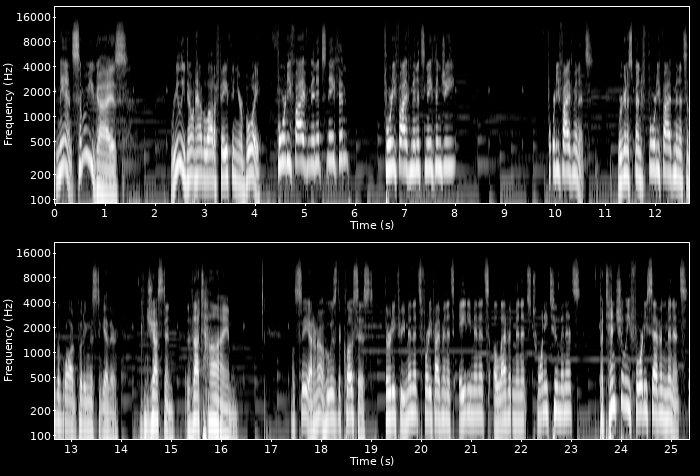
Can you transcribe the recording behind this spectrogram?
man, some of you guys really don't have a lot of faith in your boy. 45 minutes, Nathan? 45 minutes, Nathan G? 45 minutes. We're going to spend 45 minutes of the vlog putting this together. Justin, the time. Let's see. I don't know. Who is the closest? 33 minutes, 45 minutes, 80 minutes, 11 minutes, 22 minutes, potentially 47 minutes.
